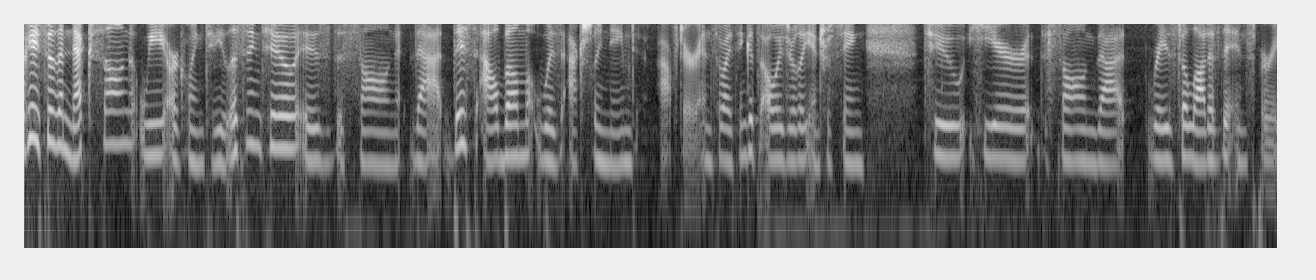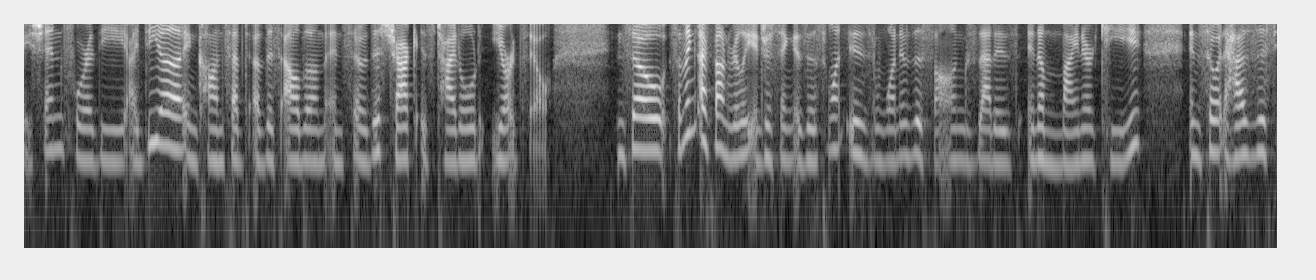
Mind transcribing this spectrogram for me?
Okay, so the next song we are going to be listening to is the song that this album was actually named after. And so I think it's always really interesting to hear the song that raised a lot of the inspiration for the idea and concept of this album. And so this track is titled Yard Sale. And so something I found really interesting is this one is one of the songs that is in a minor key. And so it has this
